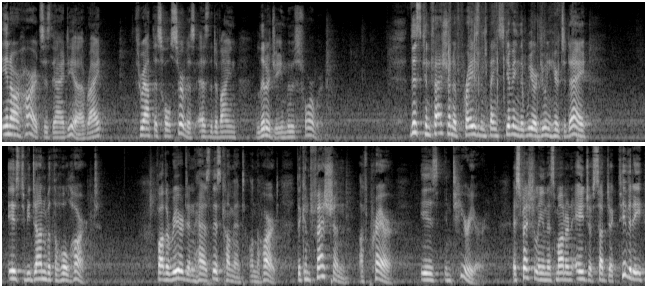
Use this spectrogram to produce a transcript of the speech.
in our hearts, is the idea, right? Throughout this whole service as the divine liturgy moves forward. This confession of praise and thanksgiving that we are doing here today is to be done with the whole heart. Father Reardon has this comment on the heart The confession of prayer is interior. Especially in this modern age of subjectivity,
